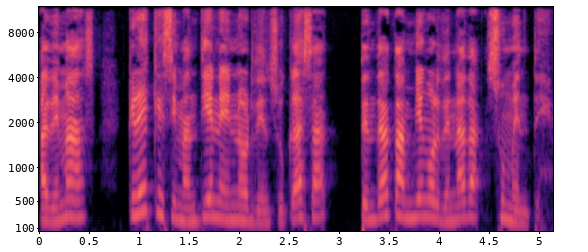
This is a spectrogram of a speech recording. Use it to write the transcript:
Además, cree que si mantiene en orden su casa, tendrá también ordenada su mente.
